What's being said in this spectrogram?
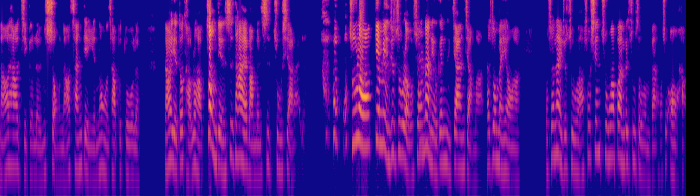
然后他有几个人手，然后餐点也弄得差不多了，然后也都讨论好。重点是他还把门市租下来了，租了，店面就租了。我说那你有跟你家人讲吗？他说没有啊。我说那你就租啊，说先租啊，不然被租走怎么办？我说哦好，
